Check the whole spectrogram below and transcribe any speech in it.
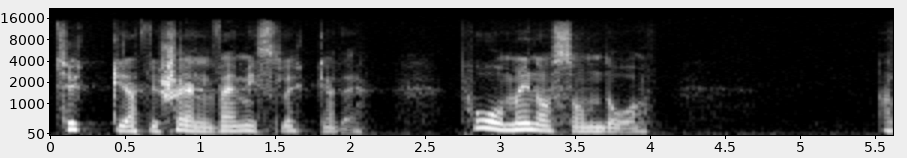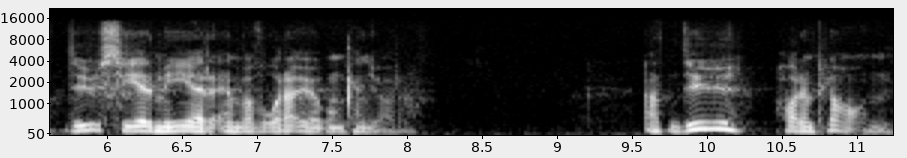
tycker att vi själva är misslyckade, påminn oss om då att du ser mer än vad våra ögon kan göra. Att du har en plan.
